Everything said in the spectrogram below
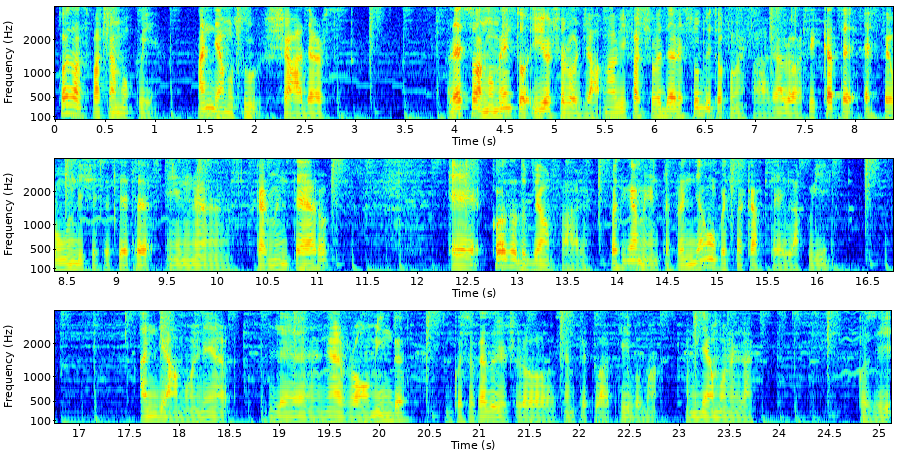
Cosa facciamo qui andiamo su shaders. Adesso al momento io ce l'ho già ma vi faccio vedere subito come fare. Allora cliccate F11 se siete in uh, schermo intero. E cosa dobbiamo fare? Praticamente prendiamo questa cartella qui. Andiamo nel, nel roaming. In questo caso io ce l'ho sempre qua attivo ma andiamo nella così.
